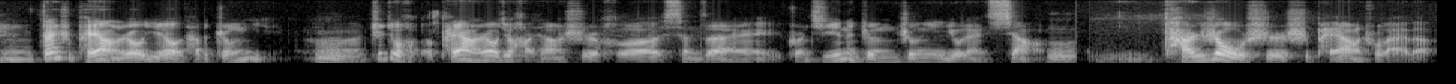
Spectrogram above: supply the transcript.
嗯，但是培养肉也有它的争议，嗯，这就培养肉就好像是和现在转基因的争争议有点像，嗯，它肉是是培养出来的，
